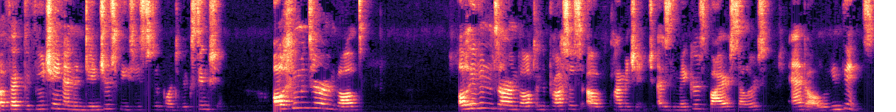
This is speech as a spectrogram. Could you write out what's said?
affect the food chain and endanger species to the point of extinction. All humans are involved all humans are involved in the process of climate change as the makers, buyers, sellers, and all living things.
